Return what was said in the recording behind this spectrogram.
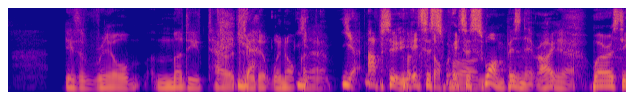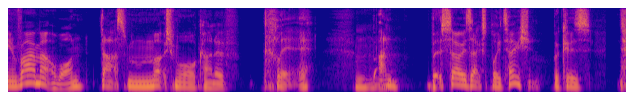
is a real muddy territory Yeah. that we're not going to. Yeah, absolutely. It's a the it's a swamp, isn't it? Right. Yeah. Whereas the environmental one, that's much more kind of clear, Mm-hmm. and but so is exploitation because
